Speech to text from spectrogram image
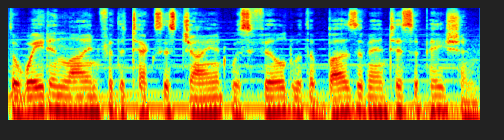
The wait in line for the Texas Giant was filled with a buzz of anticipation.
